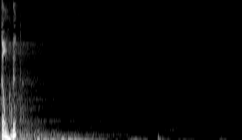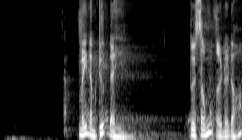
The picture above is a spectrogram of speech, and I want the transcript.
công đức. Mấy năm trước đây, tôi sống ở nơi đó.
